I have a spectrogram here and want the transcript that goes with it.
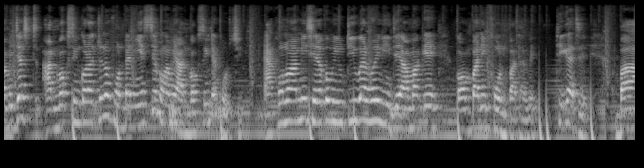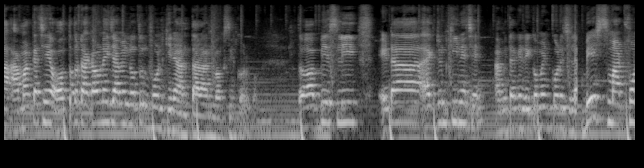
আমি জাস্ট আনবক্সিং করার জন্য ফোনটা নিয়ে এসেছি এবং আমি আনবক্সিংটা করছি। এখনও আমি সেরকম ইউটিউবার হইনি যে আমাকে কোম্পানি ফোন পাঠাবে, ঠিক আছে? বা আমার কাছে অত তো টাকাও নেই যে আমি নতুন ফোন কিনে আন তার আনবক্সিং করব। তো অবভিয়াসলি এটা একজন কিনেছে, আমি তাকে রেকমেন্ড করেছিলাম। Best smartphone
